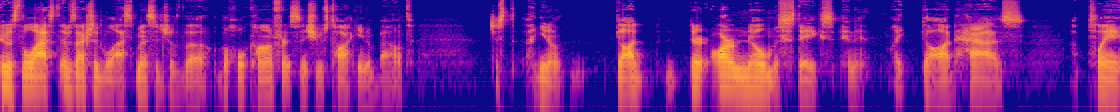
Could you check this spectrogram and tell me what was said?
It was the last, it was actually the last message of the, the whole conference. And she was talking about just, uh, you know, God, there are no mistakes in it. Like God has a plan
